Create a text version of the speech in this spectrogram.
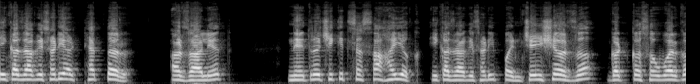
एका जागेसाठी अठ्ठ्याहत्तर अर्ज आले आहेत नेत्रचिकित्सा सहाय्यक एका जागेसाठी पंच्याऐंशी अर्ज गटक संवर्ग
